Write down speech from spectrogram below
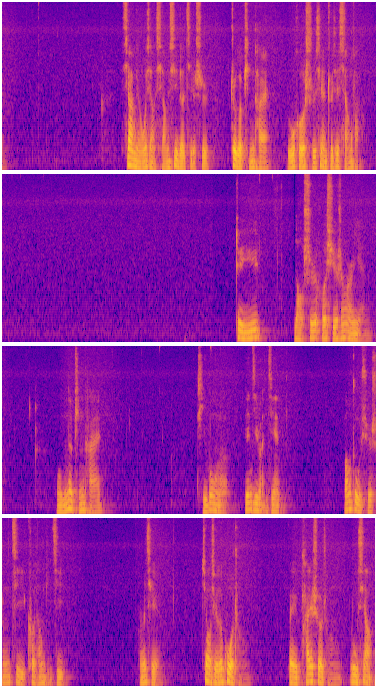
下面，我想详细的解释这个平台如何实现这些想法。对于老师和学生而言，我们的平台。提供了编辑软件，帮助学生记课堂笔记，而且教学的过程被拍摄成录像，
